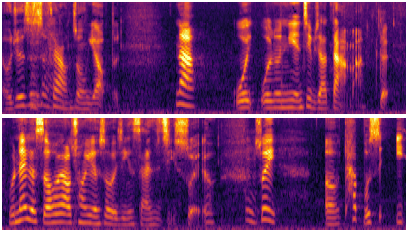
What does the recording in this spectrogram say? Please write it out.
我觉得这是非常重要的。那我我的年纪比较大嘛，对，我那个时候要创业的时候已经三十几岁了，所以呃，他不是一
